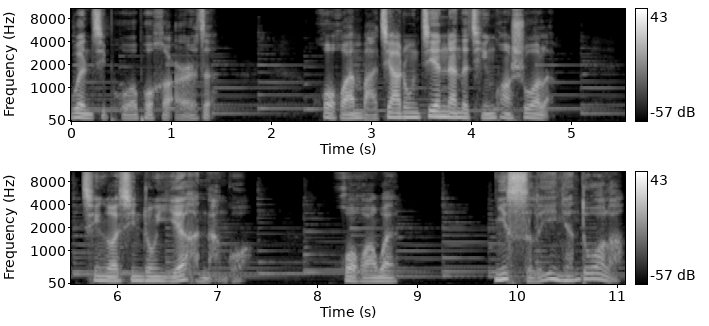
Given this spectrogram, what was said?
问起婆婆和儿子。霍桓把家中艰难的情况说了，青娥心中也很难过。霍桓问：“你死了一年多了，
